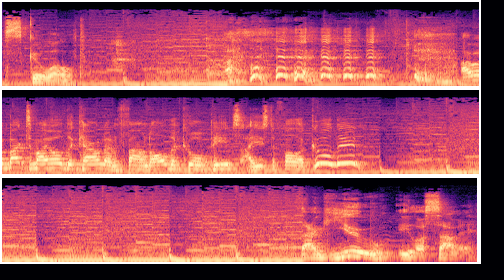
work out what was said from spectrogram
Schooled. I went back to my old account and found all the cool peeps I used to follow. Cool, dude. Thank you, y lo sabes.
